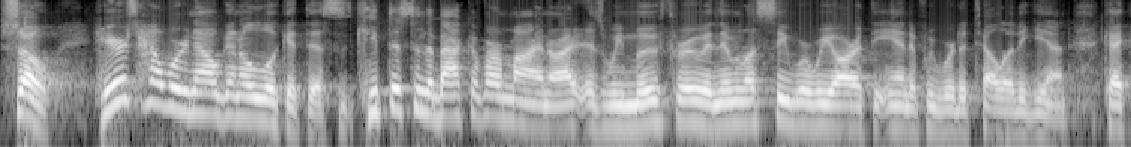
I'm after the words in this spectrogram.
So here's how we're now going to look at this. Keep this in the back of our mind, all right, as we move through, and then let's see where we are at the end if we were to tell it again. Okay,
